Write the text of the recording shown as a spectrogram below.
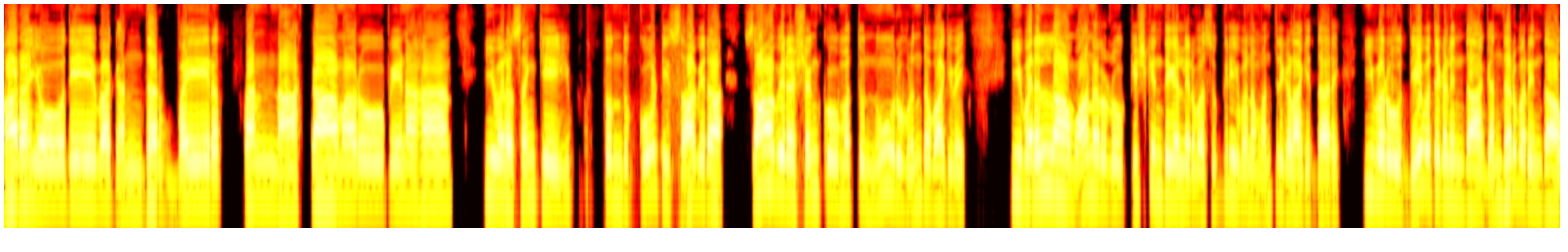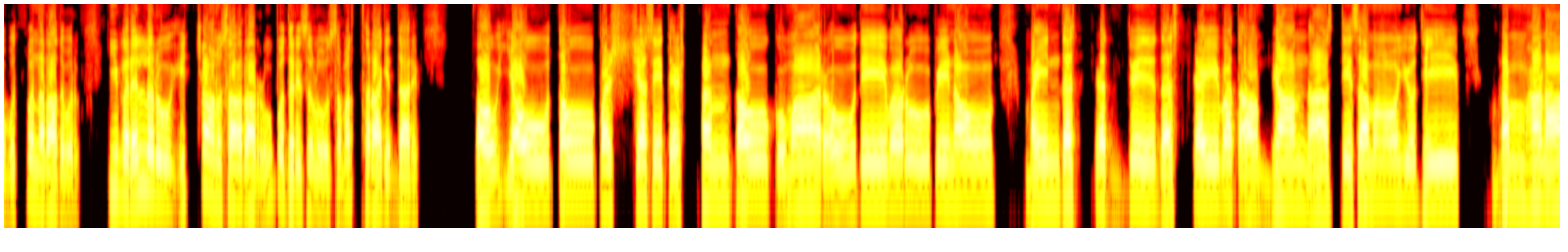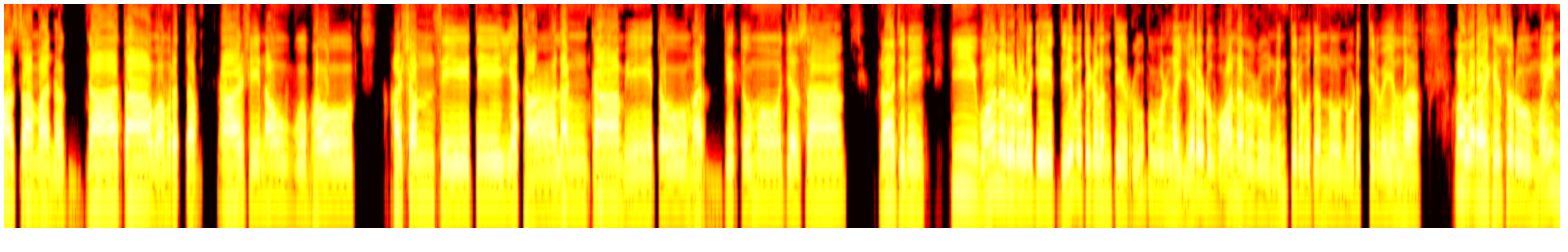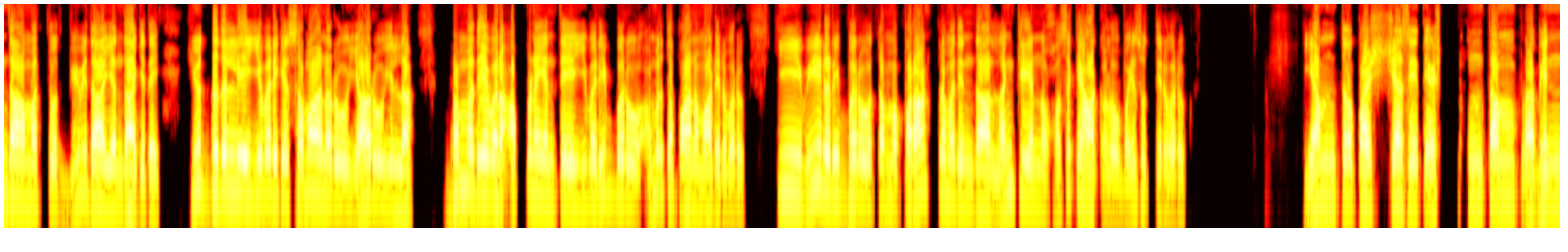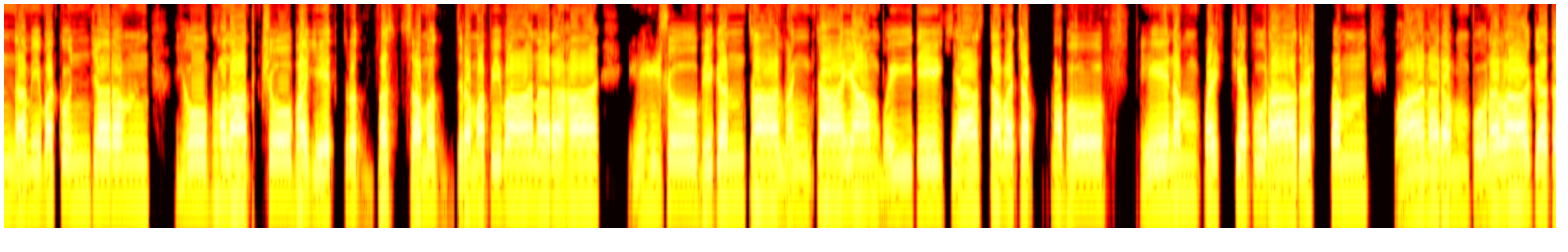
ಹರಯೋ ದೇವ ಗಂಧರ್ವೈರತ್ಪನ್ನಾ ಕಾಮರೂಪಿಣಃ ಇವರ ಸಂಖ್ಯೆ ಇಪ್ಪತ್ತೊಂದು ಕೋಟಿ ಸಾವಿರ ಸಾವಿರ ಶಂಕು ಮತ್ತು ನೂರು ವೃಂದವಾಗಿವೆ. ಇವರೆಲ್ಲ ವಾನರರು ಕಿಷ್ಕಿಂದೆಯಲ್ಲಿರುವ ಸುಗ್ರೀವನ ಮಂತ್ರಿಗಳಾಗಿದ್ದಾರೆ. ಇವರು ದೇವತೆಗಳಿಂದ, ಗಂಧರ್ವರಿಂದ ಉತ್ಪನ್ನರಾದವರು. ಇವರೆಲ್ಲರೂ ಇಚ್ಛಾನುಸಾರ ರೂಪ ಧರಿಸಲು ಸಮರ್ಥರಾಗಿದ್ದಾರೆ. तौ यौ तौ पश्यसि तिष्ठन्तौ कुमारौ देवरूपिणौ। मैन्दश्च द्विदश्चैव ताभ्यां नास्ति समो युधि ब्रह्मणा समनुज्ञातावमृतप्राशिनौ उभौ। हशंसेते यथालङ्कामेतौ मर्जितुमोजसा रजनी ಈ ವಾನರರೊಳಗೆ ದೇವತೆಗಳಂತೆ ರೂಪವುಳ್ಳ ಎರಡು ವಾನರರು ನಿಂತಿರುವುದನ್ನು ನೋಡುತ್ತಿರುವೆಯಲ್ಲ. ಅವರ ಹೆಸರು ಮೈಂದ ಮತ್ತು ದ್ವಿವಿಧ ಎಂದಾಗಿದೆ. ಯುದ್ಧದಲ್ಲಿ ಇವರಿಗೆ ಸಮಾನರು ಯಾರೂ ಇಲ್ಲ. ಬ್ರಹ್ಮದೇವರ ಅಪ್ಪಣೆಯಂತೆ ಇವರಿಬ್ಬರು ಅಮೃತಪಾನ ಮಾಡಿರುವರು. ಈ ವೀರರಿಬ್ಬರು ತಮ್ಮ ಪರಾಕ್ರಮದಿಂದ ಲಂಕೆಯನ್ನು ಹೊಸಕೆ ಹಾಕಲು ಬಯಸುತ್ತಿರುವರು. ಯಂ ಪಶ್ಯಸಿ ತಿಷ್ಟಂತಂ ಪ್ರಭಿನ್ನಮಿವ ಕುಂಜರಂ यो बलात्क्षोभयेत्कृद्भस्समुद्रमपि वानरः ईशोऽभिगन्था लङ्कायां वैदेह्यास्तव च प्रभो। एनम पश्य पुरा दृष्ट वानर पुनरागत,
